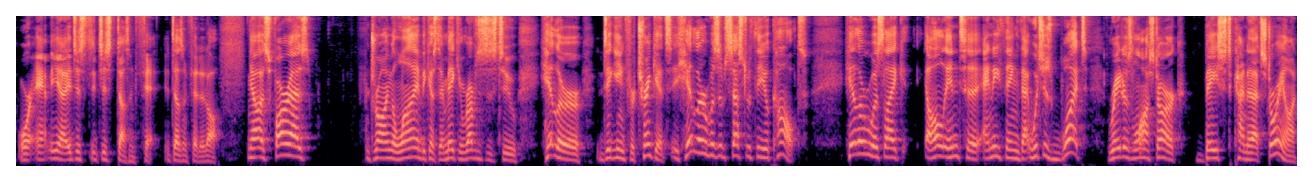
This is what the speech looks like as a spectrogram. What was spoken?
or, you know, it just, it just doesn't fit. It doesn't fit at all. Now, as far as drawing a line because they're making references to Hitler digging for trinkets. Hitler was obsessed with the occult. Hitler was like all into anything that, which is what Raiders Lost Ark based kind of that story on.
